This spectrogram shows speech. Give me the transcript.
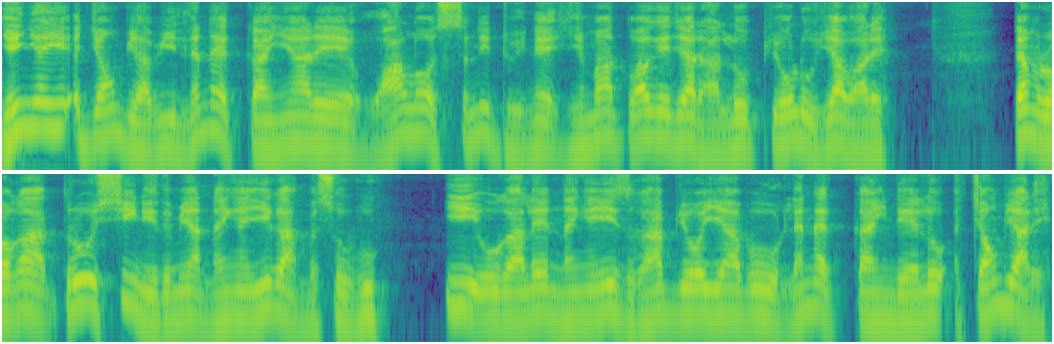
ငိမ့်ငယ်ရေးအကြောင်းပြပြီးလက်နက်ကင်ရတဲ့ဝါလော့စနစ်တွေနဲ့ရင်မသွားခဲ့ကြတာလို့ပြောလို့ရပါတယ်တက်မတော်ကသူတို့ရှိနေသမျှနိုင်ငံရေးကမဆိုဘူး EO ကလည်းနိုင်ငံရေးစကားပြောရဖို့လက်နက်ကင်တယ်လို့အကြောင်းပြတယ်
